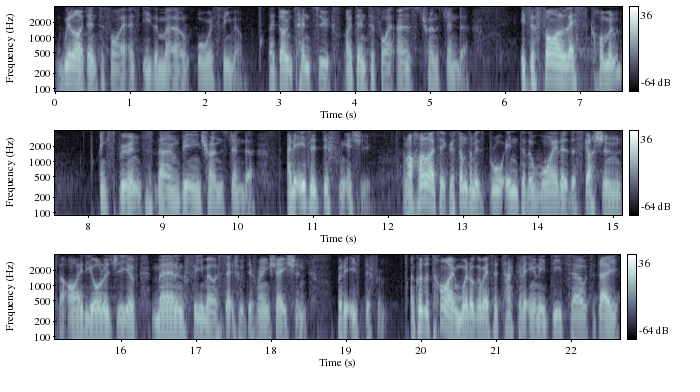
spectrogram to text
will identify as either male or as female. They don't tend to identify as transgender. It's a far less common experience than being transgender, and it is a different issue. And I highlight it because sometimes it's brought into the wider discussions about ideology of male and female sexual differentiation, but it is different. And because of time, we're not going to be able to tackle it in any detail today,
